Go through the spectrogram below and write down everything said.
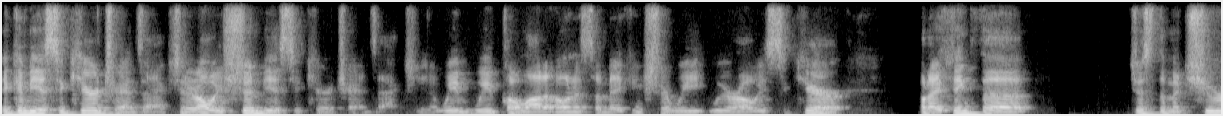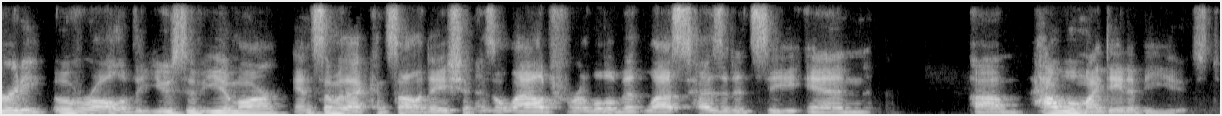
it can be a secure transaction. It always should be a secure transaction. You know, we we put a lot of onus on making sure we we are always secure, but I think the just the maturity overall of the use of EMR and some of that consolidation has allowed for a little bit less hesitancy in um, how will my data be used.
